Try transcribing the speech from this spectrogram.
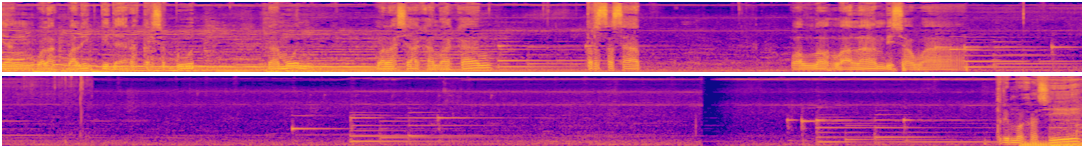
yang bolak-balik di daerah tersebut, namun malah seakan-akan tersesat. Wallahu alam bisawab. Kasih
